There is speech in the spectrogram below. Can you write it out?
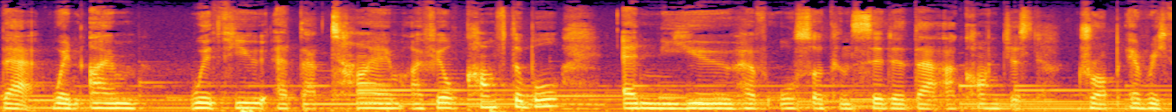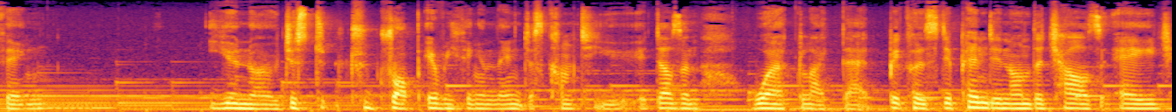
that when I'm with you at that time, I feel comfortable. And you have also considered that I can't just drop everything you know, just to, to, drop everything and then just come to you. It doesn't work like that because depending on the child's age,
